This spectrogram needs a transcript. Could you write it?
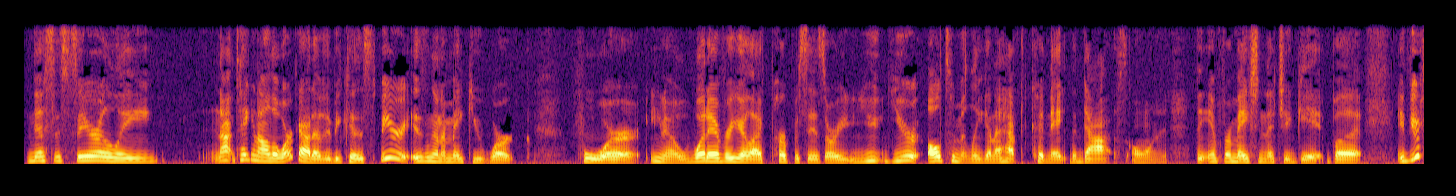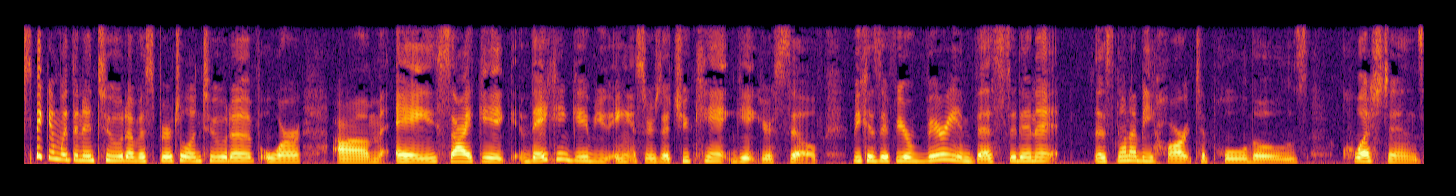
necessarily not taking all the work out of it because spirit isn't going to make you work for you know whatever your life purpose is or you you're ultimately going to have to connect the dots on the information that you get. But if you're speaking with an intuitive a spiritual intuitive or um, a psychic they can give you answers that you can't get yourself. Because if you're very invested in it it's going to be hard to pull those questions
